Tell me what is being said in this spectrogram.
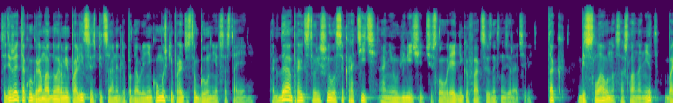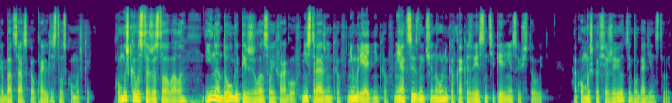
Содержать такую громадную армию полиции специально для подавления кумышки правительство было не в состоянии. Тогда правительство решило сократить, а не увеличить число урядников и акцизных надзирателей. Так бесславно сошла на нет борьба царского правительства с кумышкой. Кумышка восторжествовала и надолго пережила своих врагов. Ни стражников, ни урядников, ни акцизных чиновников, как известно, теперь не существует. А кумышка все живет и благоденствует.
